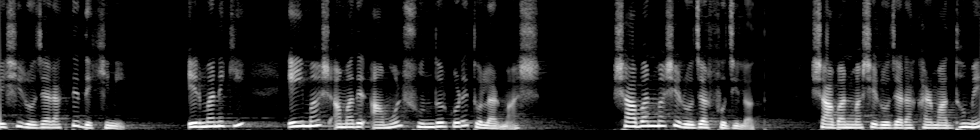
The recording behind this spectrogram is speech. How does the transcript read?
বেশি রোজা রাখতে দেখিনি। এর মানে কি? এই মাস আমাদের আমল সুন্দর করে তোলার মাস। শাবান মাসে রোজার ফজিলত। শাবান মাসে রোজা রাখার মাধ্যমে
